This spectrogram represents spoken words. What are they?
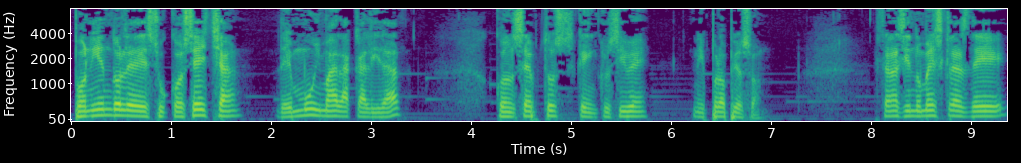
poniéndole su cosecha de muy mala calidad, conceptos que inclusive ni propios son. Están haciendo mezclas de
